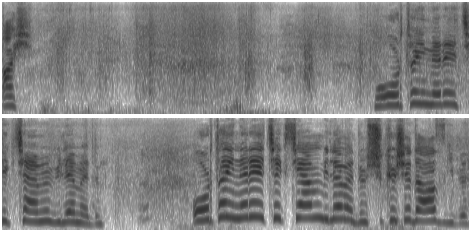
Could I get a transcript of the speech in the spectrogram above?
Ay. Bu ortayı nereye çekeceğimi bilemedim. Ortayı nereye çekeceğimi bilemedim. Şu köşede az gibi.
